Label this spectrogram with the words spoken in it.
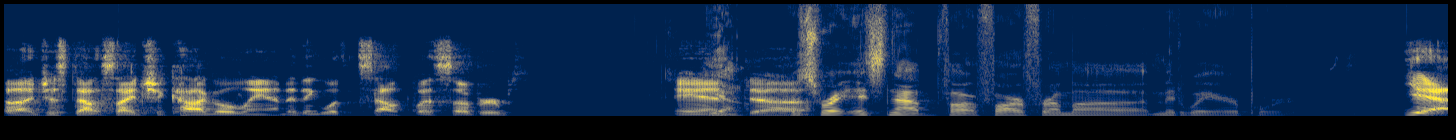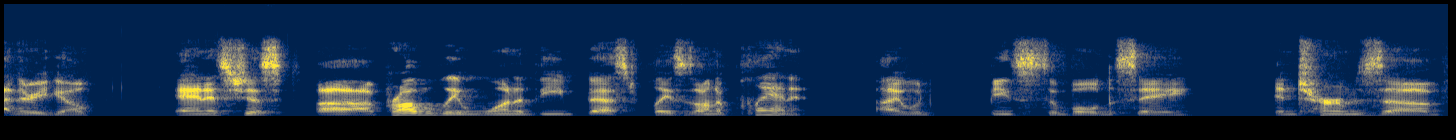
uh, just outside Chicagoland. I think it was the southwest suburbs. And yeah, uh, that's right. It's not far far from uh, Midway Airport. yeah, there you go. And it's just uh, probably one of the best places on the planet. I would be so bold to say, in terms of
